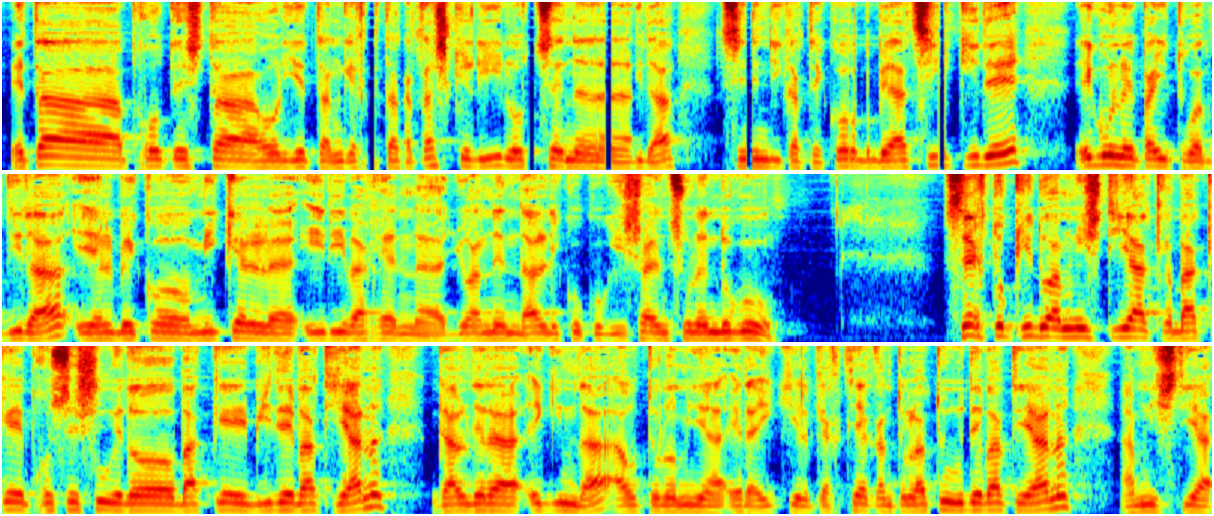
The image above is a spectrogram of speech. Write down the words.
eta protesta horietan gertat ataskeri lotzen eh, dira sindikateko behatzikide, egun epaituak dira, ELBeko Mikel Iribarren joanen da likuko gisa entzulen dugu. Zertokidu amnistiak bake prozesu edo bake bide batean, galdera eginda autonomia eraiki elkarteak antolatu debatean, amnistia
